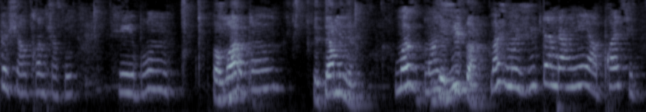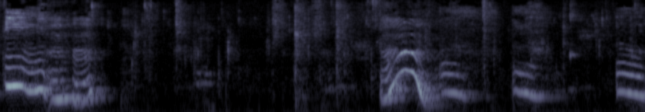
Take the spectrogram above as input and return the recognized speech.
que je suis en train de chanter. C'est bon. Pour moi, c'est terminé. Moi, je mange juste, pas. moi, je mange juste un dernier, après c'est fini. Mhm. Mmh. Mm. Mm. Mm.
